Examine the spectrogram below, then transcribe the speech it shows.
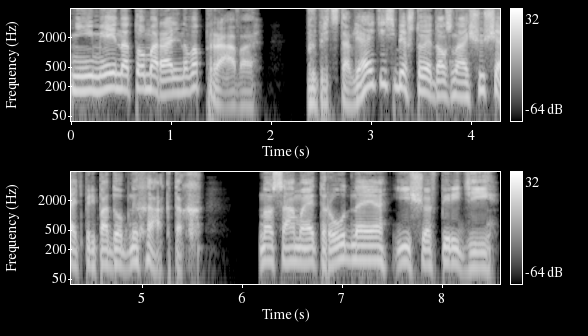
не имея на то морального права. Вы представляете себе, что я должна ощущать при подобных актах? Но самое трудное еще впереди.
